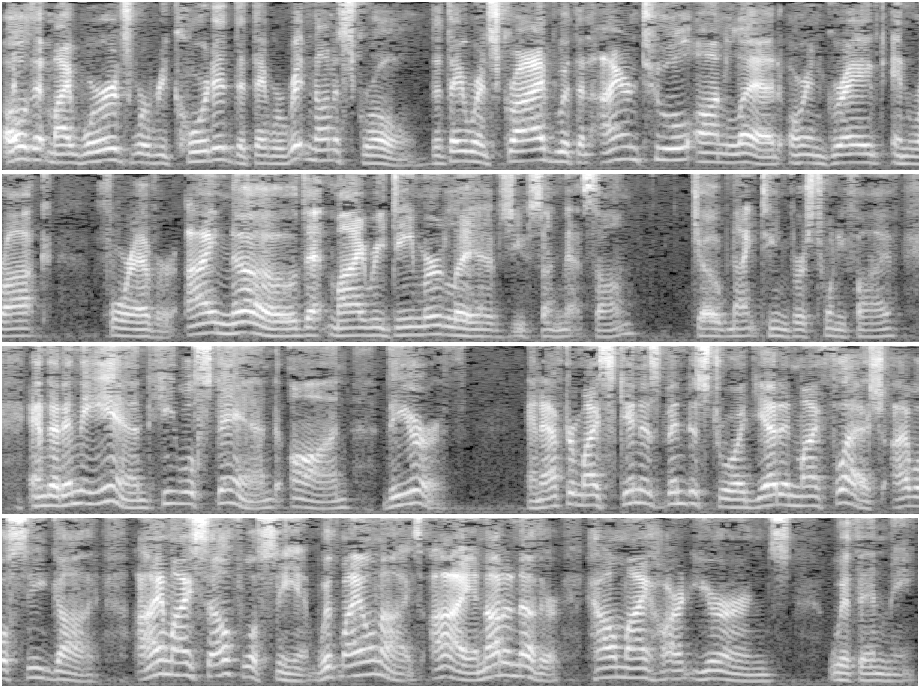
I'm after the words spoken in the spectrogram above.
Oh, that my words were recorded, that they were written on a scroll, that they were inscribed with an iron tool on lead or engraved in rock forever. I know that my Redeemer lives. You've sung that song, Job 19, verse 25. And that in the end he will stand on the earth. And after my skin has been destroyed, yet in my flesh I will see God. I myself will see him with my own eyes, I and not another. How my heart yearns within me.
